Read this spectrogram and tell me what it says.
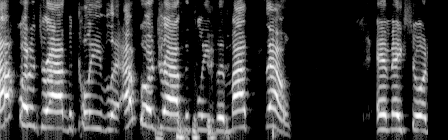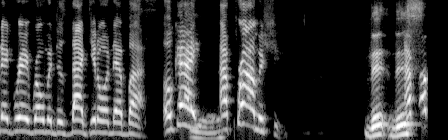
I'm gonna drive to Cleveland. I'm gonna drive to Cleveland myself and make sure that Greg Roman does not get on that bus. Okay, yeah. I promise you. This this I, I,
